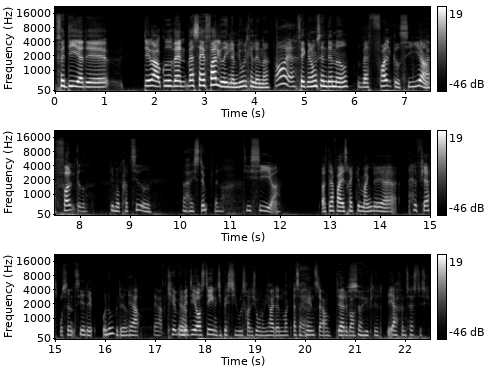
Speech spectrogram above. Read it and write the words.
Fordi at, uh, det var jo gud, hvad, hvad sagde folket egentlig om julekalender? Åh oh, ja. Fik vi nogensinde det med? Hvad folket siger, Hvad folket? demokratiet, Hvad har I stemt, venner? de siger, og der er faktisk rigtig mange, det er 70 procent siger, at det er undervurderet. Ja. Ja, kæmpe. Ja. Men det er også det er en af de bedste juletraditioner, vi har i Danmark. Altså Ja. hands down. Det er det bare. Så hyggeligt. Det er fantastisk.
